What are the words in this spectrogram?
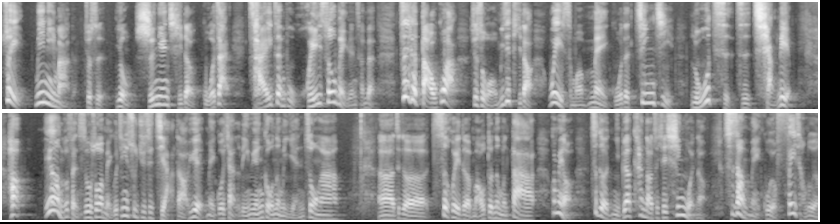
最 minima 的就是用十年期的国债，财政部回收美元成本，这个倒挂就是我们一直提到为什么美国的经济如此之强烈。好。也有很多粉丝都说美国经济数据是假的，因为美国像零元购那么严重啊，呃，这个社会的矛盾那么大，看没有？这个你不要看到这些新闻啊，事实上美国有非常多人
